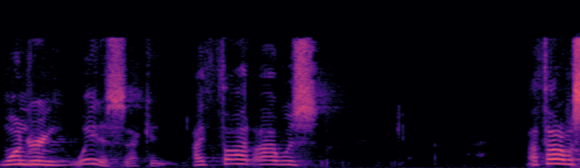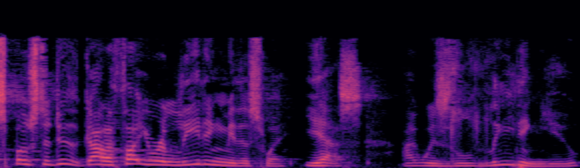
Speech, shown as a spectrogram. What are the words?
wondering, wait a second, I thought I was. I thought I was supposed to do that. God, I thought you were leading me this way. Yes, I was leading you,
